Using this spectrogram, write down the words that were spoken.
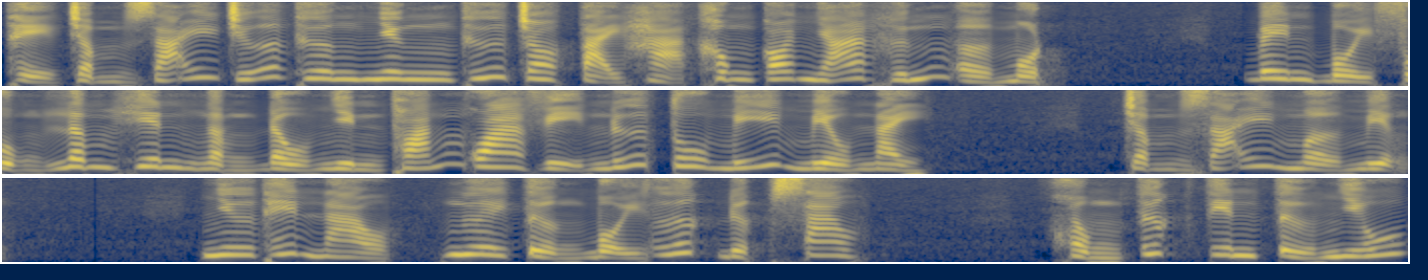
Thể chậm rãi chữa thương nhưng thứ cho tại hạ không có nhã hứng ở một. Bên bồi phụng lâm hiên ngẩng đầu nhìn thoáng qua vị nữ tu mỹ miều này chậm rãi mở miệng. Như thế nào, ngươi tưởng bội ước được sao? Khổng tước tiên tử nhíu.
